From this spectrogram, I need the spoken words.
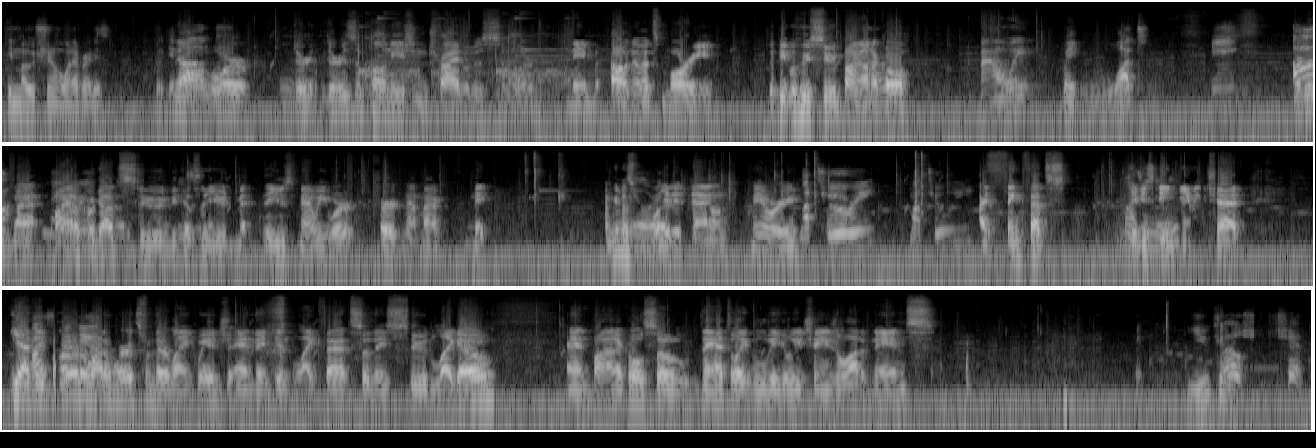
emotion or whatever it is. But yeah. No, Um, or. There there is a Polynesian tribe of a similar name. Oh no, that's Mori. The people who sued Bionicle. Maui? Wait, what? Remember, Ah, Bi- Bionicle got sued because they used they used Maui word or not Maui. Ma- I'm gonna Maori. write it down. Maori. Maturi. Matui. I think that's if you see in gaming chat. Yeah, they borrowed a lot of words from their language, and they didn't like that, so they sued Lego and Bionicle. So they had to like legally change a lot of names. You can Well, shit.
